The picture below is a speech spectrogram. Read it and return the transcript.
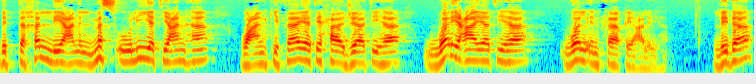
بالتخلي عن المسؤولية عنها وعن كفاية حاجاتها ورعايتها والإنفاق عليها. لذا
